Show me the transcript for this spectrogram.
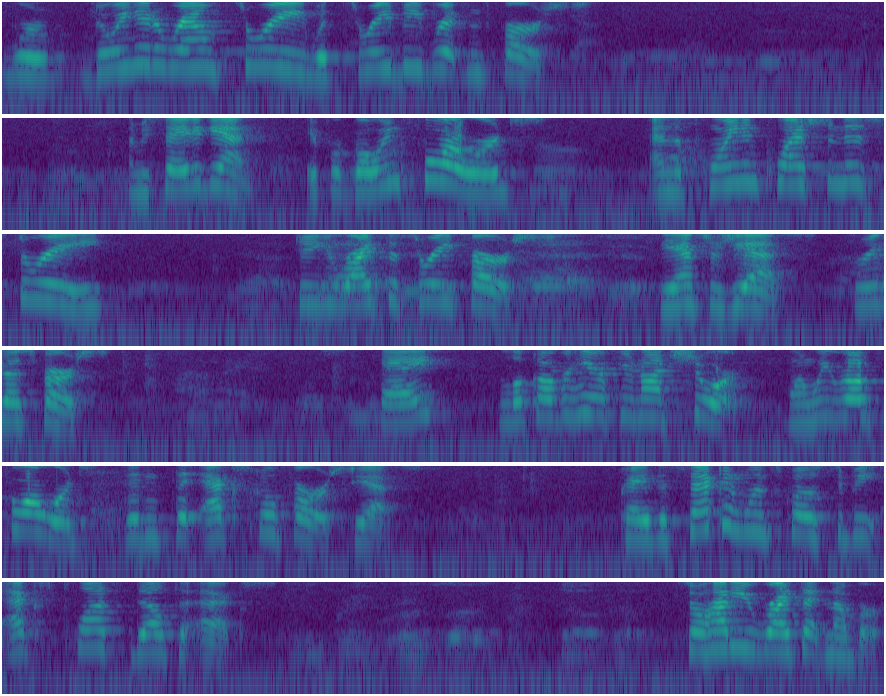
we're doing it around three, would three be written first? Let me say it again. If we're going forwards and the point in question is three, do you write the three first? The answer is yes. Three goes first. Okay, look over here if you're not sure. When we wrote forwards, didn't the x go first? Yes. Okay, the second one's supposed to be x plus delta x. So how do you write that number?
